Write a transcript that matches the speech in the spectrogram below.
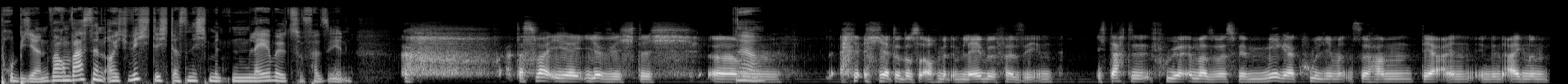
probieren? Warum war es denn euch wichtig, das nicht mit einem Label zu versehen? Das war eher ihr wichtig. Ähm, Ja. Ich hätte das auch mit einem Label versehen. Ich dachte früher immer so, es wäre mega cool, jemanden zu haben, der einen in den eigenen,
